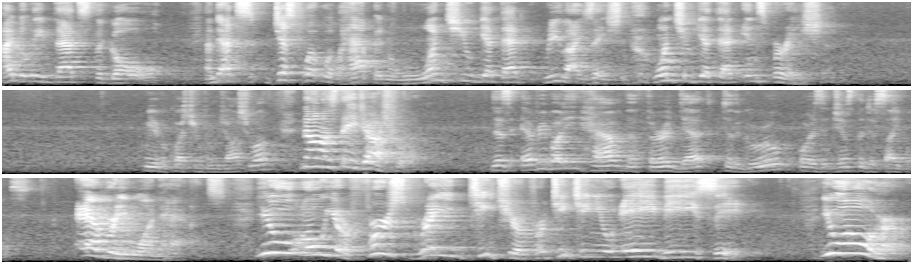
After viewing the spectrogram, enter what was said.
I believe that's the goal. And that's just what will happen once you get that realization, once you get that inspiration. We have a question from Joshua. Namaste, Joshua. Does everybody have the third debt to the guru, or is it just the disciples? Everyone has. You owe your first grade teacher for teaching you ABC. You owe her.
